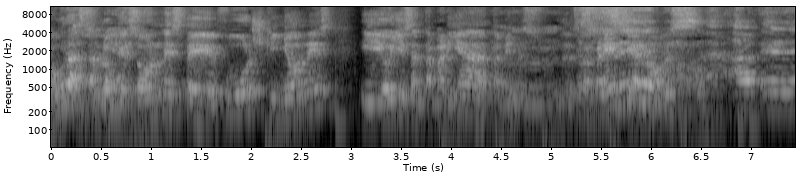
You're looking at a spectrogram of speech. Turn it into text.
figuras también. Lo que son este Furch, Quiñones y oye Santa María también es, es pues, referencia, sí, ¿no? Pues, a- eh,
